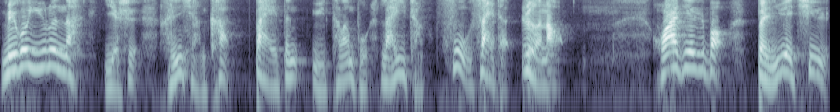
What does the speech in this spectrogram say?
美国舆论呢也是很想看拜登与特朗普来一场复赛的热闹。《华尔街日报》本月七日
